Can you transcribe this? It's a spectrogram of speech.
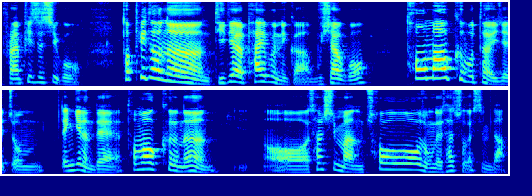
프라임 P 쓰시고. 터피더는 DDR5니까 무시하고 Tomahawk부터 이제 좀 땡기는데 Tomahawk는 어, 30만 초 정도에 살 수가 있습니다.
